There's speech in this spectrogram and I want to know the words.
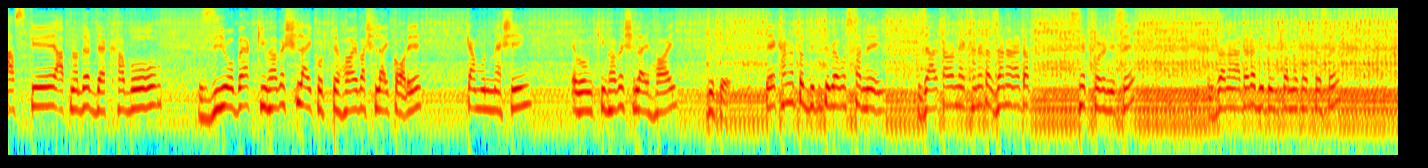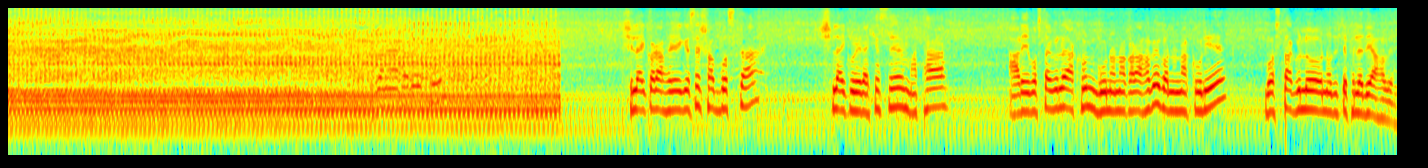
আজকে আপনাদের দেখাবো জিও ব্যাগ কীভাবে সেলাই করতে হয় বা সেলাই করে, কেমন মেশিন এবং কীভাবে সেলাই হয় দুতে তো এখানে তো বিদ্যুতের ব্যবস্থা নেই, যার কারণে এখানে একটা জেনারেটার সেট করে নিছে। জেনারেটারে বিদ্যুৎ উৎপন্ন করতেছে সেলাই করা হয়ে গেছে সব বস্তা। সেলাই করে রেখেছে মাথা। আর এই বস্তাগুলো এখন গণনা করা হবে, গণনা করে বস্তাগুলো নদীতে ফেলে দেওয়া হবে।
